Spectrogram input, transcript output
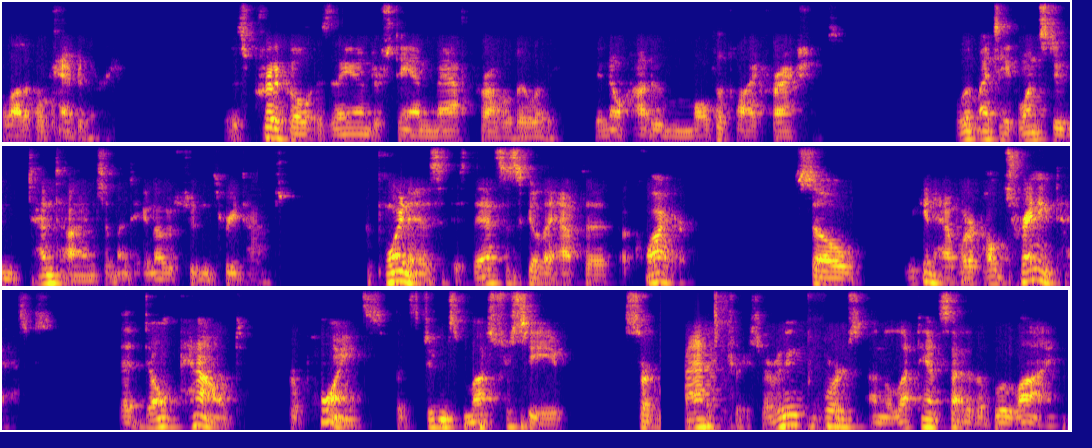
a lot of vocabulary. What is critical is they understand math probability. They know how to multiply fractions. Well, it might take one student 10 times, it might take another student three times. The point is, is that's a skill they have to acquire. So we can have what are called training tasks that don't count for points, but students must receive certain mastery. So everything towards on the left-hand side of the blue line,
